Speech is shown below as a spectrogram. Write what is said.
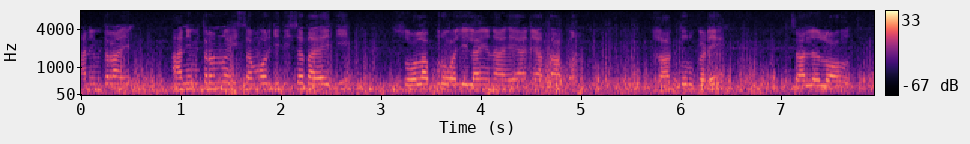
आणि मित्रांनो आणि मित्रांनो ही समोर जी दिसत आहे ती सोलापूरवाली लाईन आहे आणि आता आपण लातूरकडे चाललेलो आहोत.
